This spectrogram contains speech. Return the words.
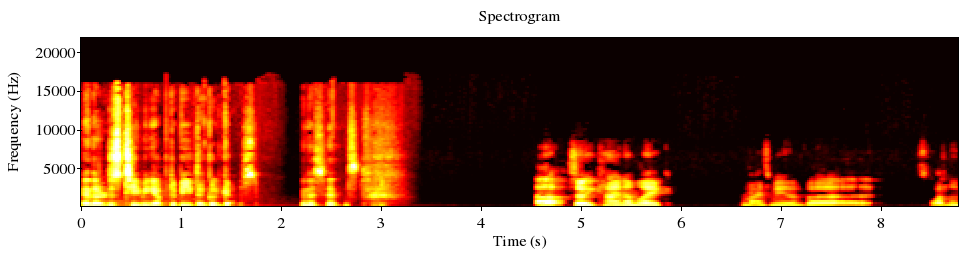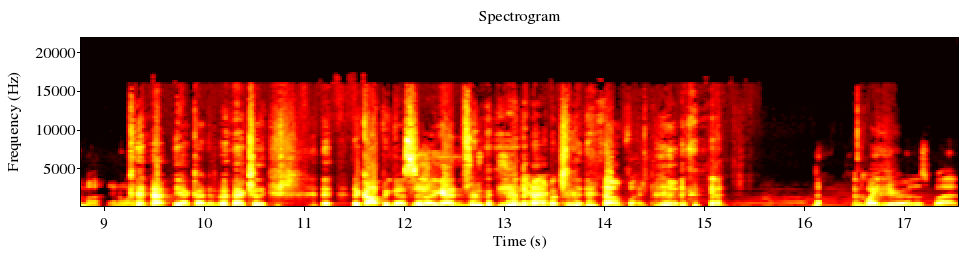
and they're just teaming up to beat the good guys. In a sense, Oh, so it kind of like reminds me of uh Squad Luma in a way. yeah, kind of. Actually, they're copying us again. Yeah. I'm playing. Not quite heroes, but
